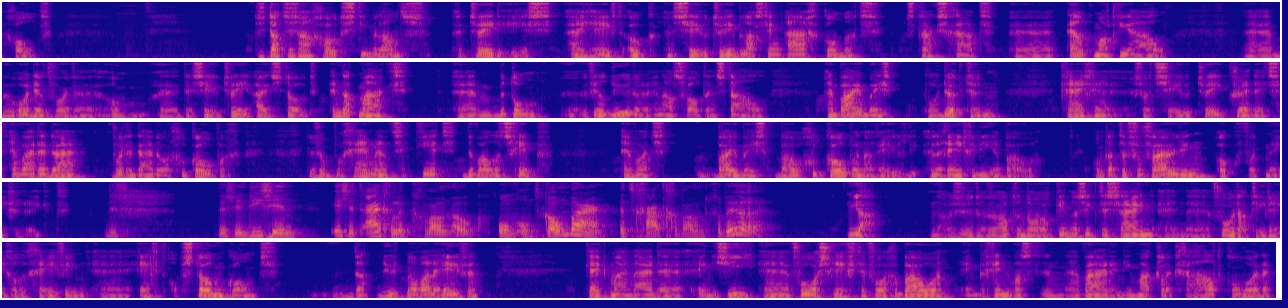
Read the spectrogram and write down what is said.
gold. Dus dat is een grote stimulans. Het tweede is, hij heeft ook een CO2-belasting aangekondigd. Straks gaat uh, elk materiaal uh, beoordeeld worden om uh, de CO2-uitstoot. En dat maakt um, beton veel duurder en asfalt en staal. En biobased producten krijgen een soort CO2-credits en worden, daar, worden daardoor goedkoper. Dus op een gegeven moment keert de wal het schip en wordt biobased bouwen goedkoper dan regulier bouwen, omdat de vervuiling ook wordt meegerekend. Dus, dus in die zin is het eigenlijk gewoon ook onontkoombaar. Het gaat gewoon gebeuren. Ja, nou zullen er altijd nog kinderziektes zijn en uh, voordat die regelgeving uh, echt op stoom komt, dat duurt nog wel even. Kijk maar naar de energievoorschriften voor gebouwen. In het begin was het een eh, waarde die makkelijk gehaald kon worden.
